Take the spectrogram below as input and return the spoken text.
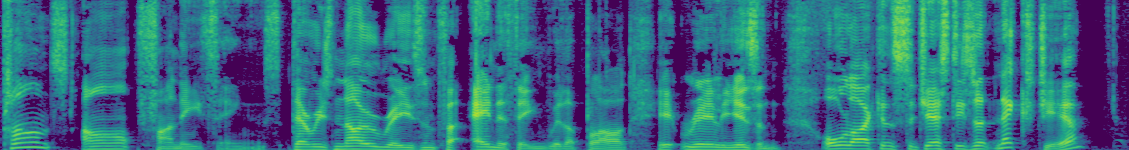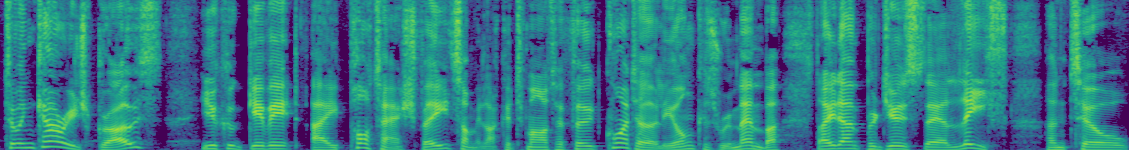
Plants are funny things. There is no reason for anything with a plant. It really isn't. All I can suggest is that next year, to encourage growth, you could give it a potash feed, something like a tomato food, quite early on, because remember, they don't produce their leaf until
